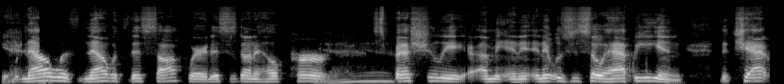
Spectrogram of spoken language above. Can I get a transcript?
Yeah. now with now with this software, this is gonna help her yeah. especially i mean and it, and it was just so happy and the chat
